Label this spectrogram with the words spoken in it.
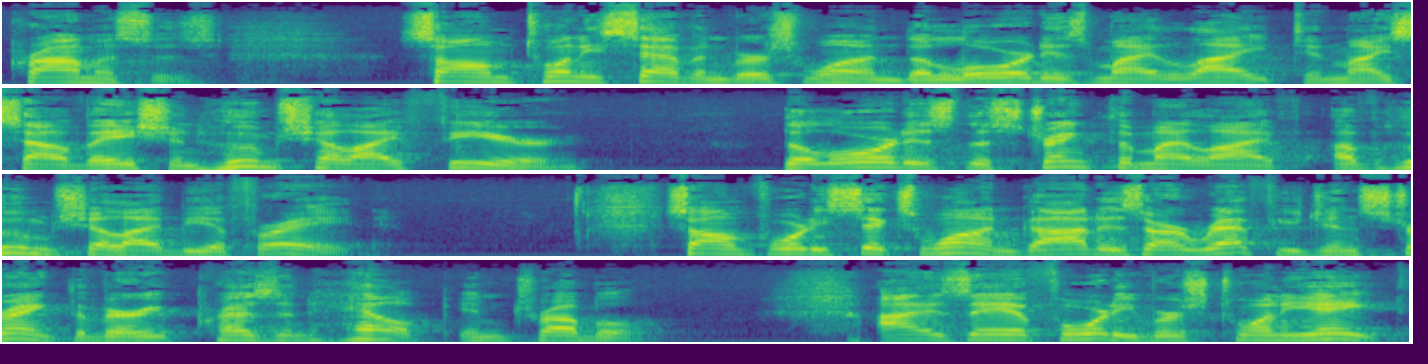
Promises. Psalm 27, verse 1 The Lord is my light and my salvation. Whom shall I fear? The Lord is the strength of my life. Of whom shall I be afraid? Psalm 46, 1 God is our refuge and strength, a very present help in trouble. Isaiah 40 verse 28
